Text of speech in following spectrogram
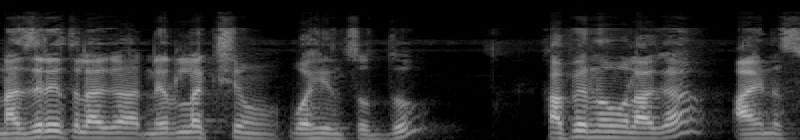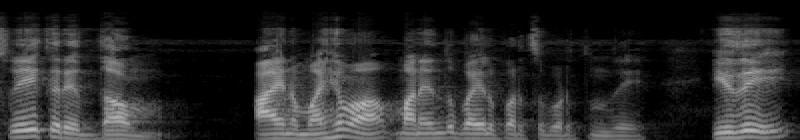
నజరేతులాగా నిర్లక్ష్యం వహించొద్దు కపెర్నుహములాగా ఆయన స్వీకరిద్దాం. ఆయన మహిమ మన ఎందు బయలుపరచబడుతుంది. ఇది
